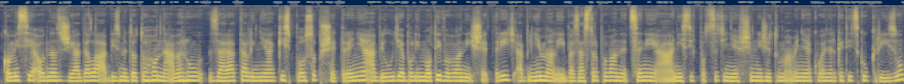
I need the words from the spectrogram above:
komisia od nás žiadala, aby sme do toho návrhu zarátali nejaký spôsob šetrenia, aby ľudia boli motivovaní šetriť, aby nemali iba zastropované ceny a ani si v podstate nevšimli, že tu máme nejakú energetickú krízu.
